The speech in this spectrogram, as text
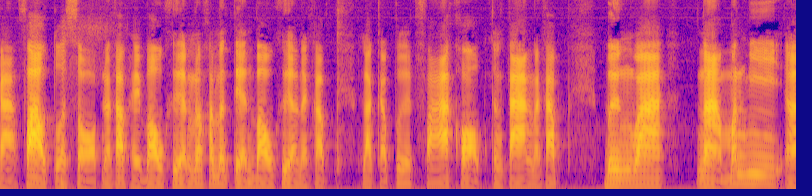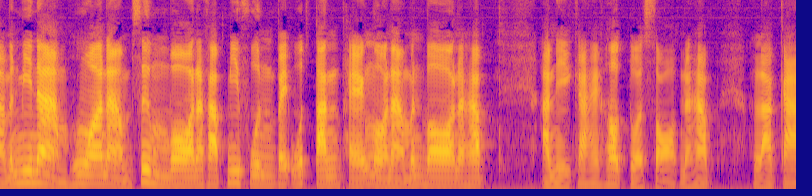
กะเฝ้าตรวจสอบนะครับให้เบาเครื่องเนาะคันมันเตือนเบาเครื่องนะครับหลักก็เปิดฝาขอบต่างๆนะครับเบิ่งว่าน้ำมันมีอ่ามันมีน้ำหัวน้ำซึมบอนะครับมีฝุ่นไปอุดตันแผงหมอน้ำมันบอนะครับ อันนี้ก็ให้เข้าตรวจสอบนะครับหลักกะ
